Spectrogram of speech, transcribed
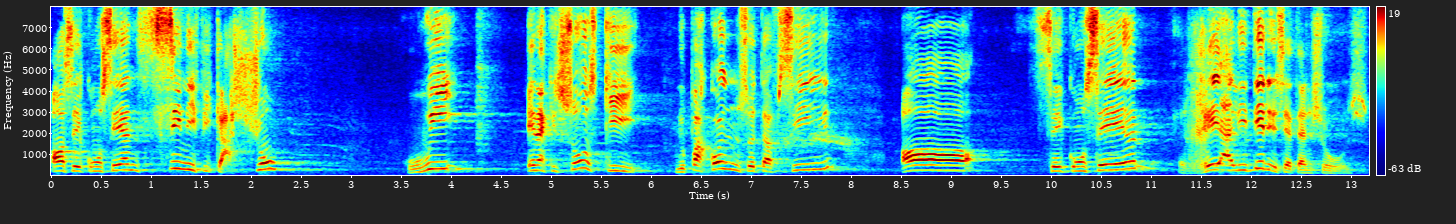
en ce qui concerne signification, oui, il y a quelque chose qui nous par contre ce tafsir en ce qui concerne réalité de certaines choses.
